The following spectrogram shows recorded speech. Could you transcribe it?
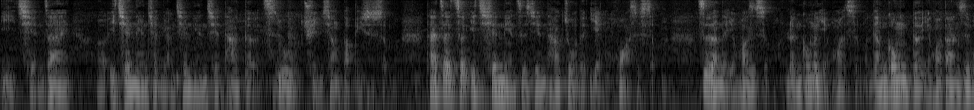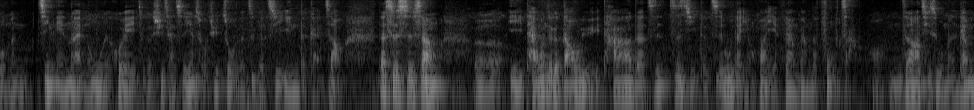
以前在呃一千年前、两千年前，它的植物群像到底是什么？它在这一千年之间，它做的演化是什么？自然的演化是什么？人工的演化是什么？人工的演化当然是我们近年来农委会这个畜产试验所去做的这个基因的改造。但事实上，呃，以台湾这个岛屿，它的植自己的植物的演化也非常非常的复杂。你知道，其实我们两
